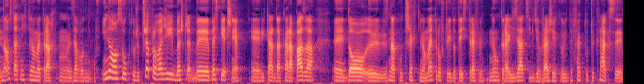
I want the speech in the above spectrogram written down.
na ostatnich kilometrach mm, zawodników Ineosu, którzy przeprowadzili bezpiecznie Richarda Carapaza E, do y, znaku 3 km, czyli do tej strefy neutralizacji, gdzie w razie jakiegoś defektu czy kraksy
